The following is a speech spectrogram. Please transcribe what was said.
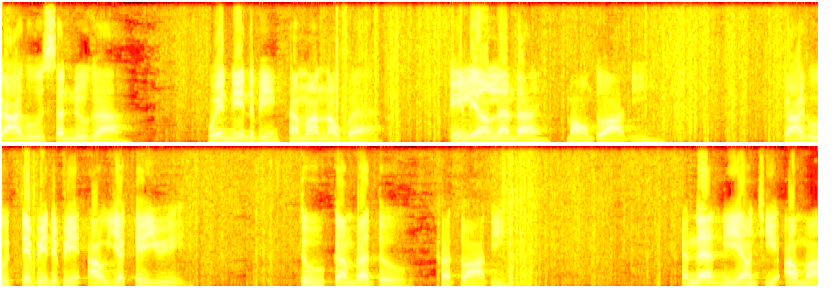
ကားကိုဆက်နှုကဝဲနှင်းတပင်ခမ်းမနောက်ဘက်အင်းလျံလန်တိုင်းမောင်းသွားသည်ကားကိုတစ်ပင်တပင်အောက်ရက်ခဲ့၍သူကံပတ်သို့ထွက်သွားသည်အ နက်နေရောင်ချီအောက်မှာ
